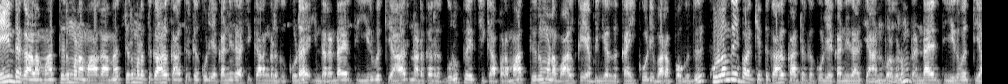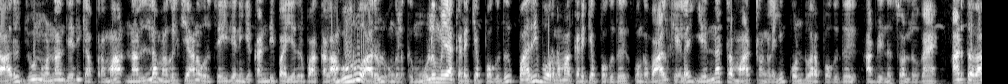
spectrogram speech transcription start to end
நீண்ட காலமா திருமணம் ஆகாம திருமணத்துக்காக காத்திருக்கக்கூடிய கன்னிராசிக்காரங்களுக்கு கூட இந்த ரெண்டாயிரத்தி இருபத்தி ஆறு நடக்கிற குரு பயிற்சிக்கு அப்புறமா திருமண வாழ்க்கை அப்படிங்கிறது கைகூடி வரப்போகுது. குழந்தை பாக்கியத்துக்காக காத்திருக்கக்கூடிய கன்னிராசி அன்பர்களும் ரெண்டாயிரத்தி இருபத்தி ஆறு ஜூன் ஒன்னாம் தேதிக்கு அப்புறமா நல்ல மகிழ்ச்சியான ஒரு செய்தியை நீங்க கண்டிப்பா எதிர்பார்க்கலாம். குரு அருள் உங்களுக்கு முழுமையா கிடைக்க போகுது பரிபூர்ணமா கிடைக்க போகுது. உங்க வாழ்க்கையில எண்ணற்ற மாற்றங்களையும் கொண்டு வரப்போகுது அப்படின்னு சொல்லுவேன். அடுத்ததா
